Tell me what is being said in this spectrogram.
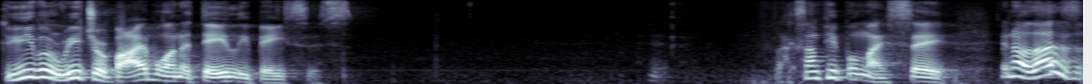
Do you even read your Bible on a daily basis? Like some people might say, you know, that is,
